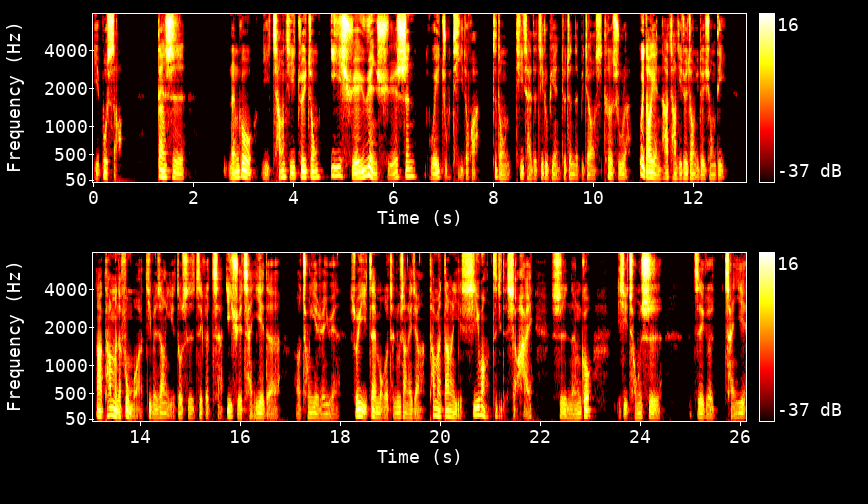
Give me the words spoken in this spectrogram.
也不少，但是能够以长期追踪医学院学生为主题的话，这种题材的纪录片就真的比较特殊了。魏导演他长期追踪一对兄弟，那他们的父母啊，基本上也都是这个产医学产业的呃从业人员，所以在某个程度上来讲，他们当然也希望自己的小孩是能够一起从事。这个产业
